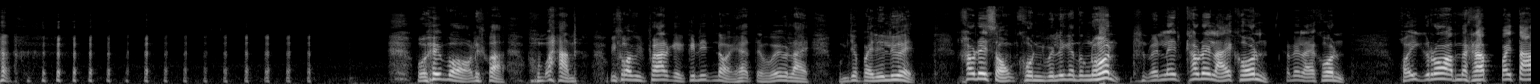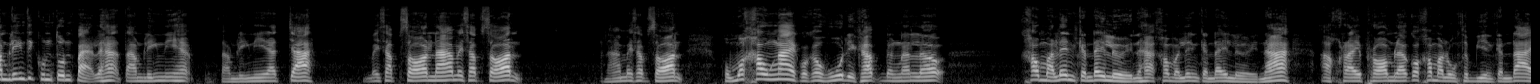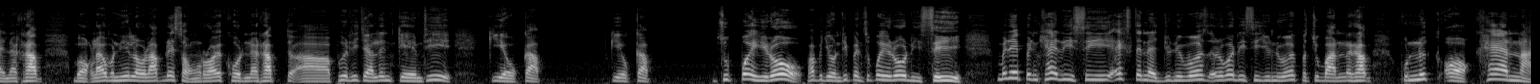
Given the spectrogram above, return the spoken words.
ผมไม่บอกดีกว่า ผมอ่านมีความผิดพลาดเกิดขึ้นนิดหน่อยฮะ แต่ไม่เป็นไร ผมจะไปเรื่อยๆ เข้าได้สองคนไปเล่นกันตรงโน้นไปเล่นเข้าได้หลายคน เข้าได้หลายคน ขออีกรอบนะครับ ไปตามลิงก์ที่คุณตุนแปะเลยฮะ ตามลิงก์นี้ฮะ ตามลิงก์นี้นะจ๊ะ ไม่ซับซ้อนนะ ไม่ซับซ้อนนะ ไม่ซับซ้อน ผมว่าเข้าง่ายกว่า Kahoot อีกครับ ดังนั้นแล้วเข้ามาเล่นกันได้เลยนะฮะ เข้ามาเล่นกันได้เลยนะ ใครพร้อมแล้วก็เข้ามาลงทะเบียนกันได้นะครับ บอกแล้ววันนี้เรารับได้ 200 คนนะครับเพื่อที่จะเล่นเกมที่เกี่ยวกับเกี่ยวกับซูเปอร์ฮีโร่ภาพยนตร์ที่เป็นซูเปอร์ฮีโร่ DCไม่ได้เป็นแค่ DC Extended Universe หรือว่า DC Universe ปัจจุบันนะครับ คุณนึกออกแค่ไหน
